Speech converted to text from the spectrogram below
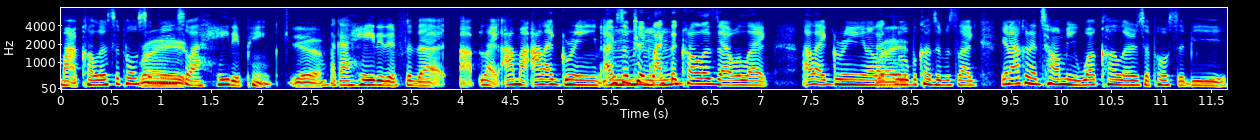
my color is supposed to be. So I hated pink. Yeah. Like I hated it for that. I, like I'm a, I like green. I used to pick like the colors that were like I like green. I like Mm-hmm. Right. blue because it was like you're not gonna tell me what color is supposed to be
